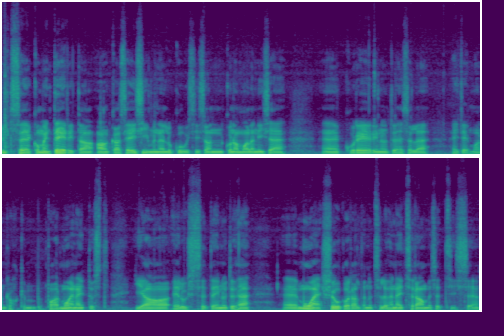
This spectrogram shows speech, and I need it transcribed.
üldse kommenteerida, aga see esimene lugu siis on, kuna ma olen ise äh, kureerinud ühe selle, ei tea, ma olen rohkem paar moenäitust ja elus teinud ühe äh, moeshow, korraldanud selle ühe näituse raames, et siis Äh,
